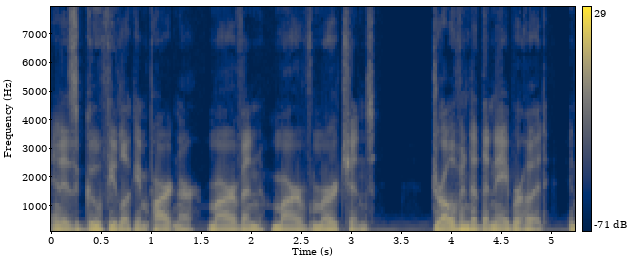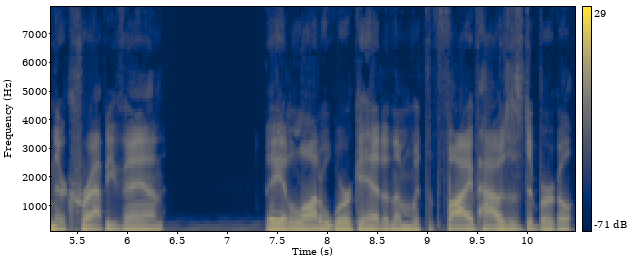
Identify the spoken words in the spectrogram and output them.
and his goofy looking partner, Marvin Marv Merchants, drove into the neighborhood in their crappy van. They had a lot of work ahead of them with the five houses to burgle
